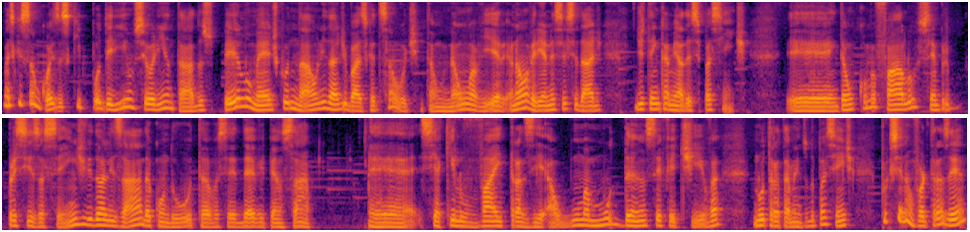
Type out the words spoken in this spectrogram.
mas que são coisas que poderiam ser orientados pelo médico na unidade básica de saúde. Então não, havia, não haveria necessidade de ter encaminhado esse paciente. É, então, como eu falo, sempre precisa ser individualizada a conduta, você deve pensar é, se aquilo vai trazer alguma mudança efetiva no tratamento do paciente, porque se não for trazer,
